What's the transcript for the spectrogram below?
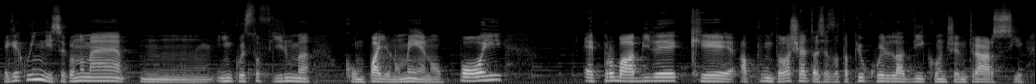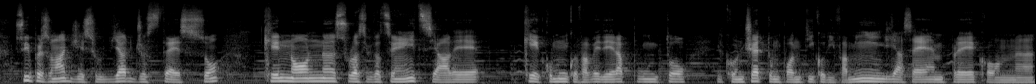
e che quindi secondo me mh, mm, in questo film compaiono meno. Poi è probabile che appunto la scelta sia stata più quella di concentrarsi sui personaggi e sul viaggio stesso che non sulla situazione iniziale che comunque fa vedere appunto il concetto un po' antico di famiglia sempre con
